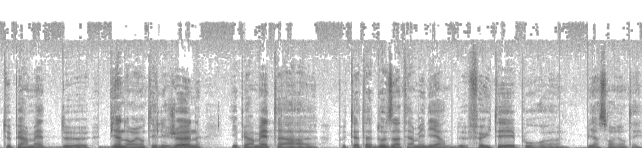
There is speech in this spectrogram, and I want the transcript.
te permettre de bien orienter les jeunes et permettre à peut-être à d'autres intermédiaires de feuilleter pour euh, bien s'orienter.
